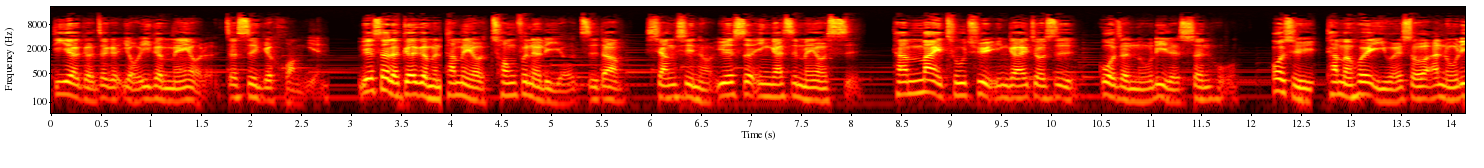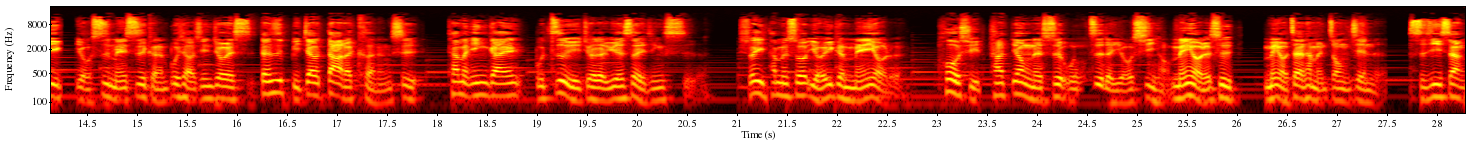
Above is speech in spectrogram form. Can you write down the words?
第二个这个有一个没有了，这是一个谎言。约瑟的哥哥们，他们有充分的理由知道相信哦，约瑟应该是没有死，他卖出去应该就是过着奴隶的生活。或许他们会以为说啊，奴隶有事没事，可能不小心就会死。但是比较大的可能是，他们应该不至于觉得约瑟已经死了。所以他们说有一个没有了，或许他用的是文字的游戏哦，没有的是没有在他们中间的，实际上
